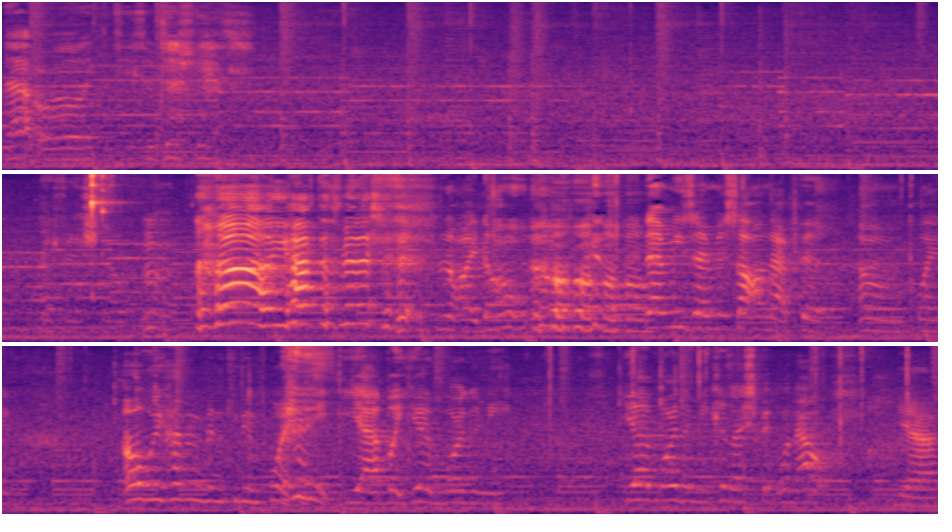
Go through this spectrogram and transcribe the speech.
That or I like the taste of dead have to finish it. No, I don't. that means I missed out on that pit. Um, point. Oh, we haven't been keeping points. yeah, but you have more than me. You have more than me because I spit one out. yeah.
